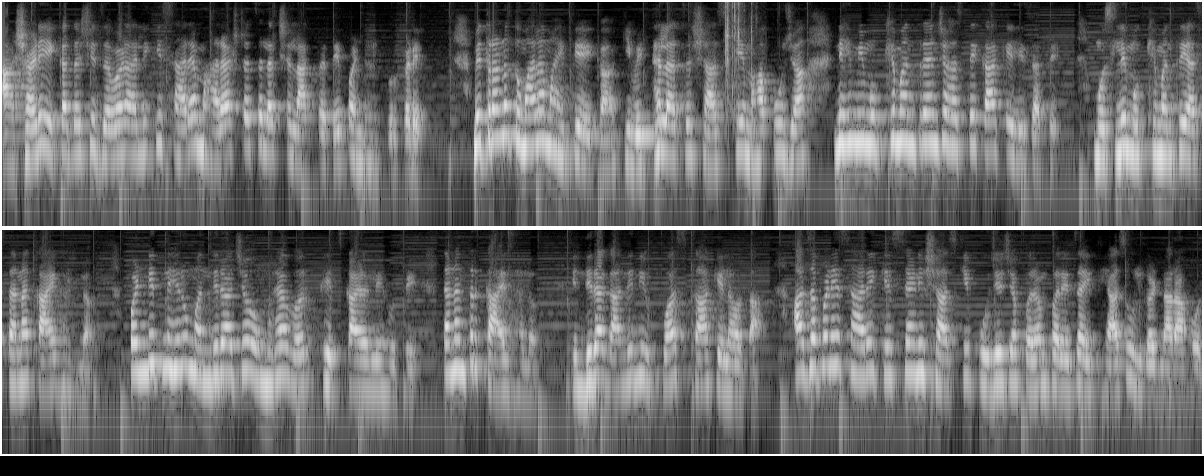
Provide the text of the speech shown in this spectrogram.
आषाढी एकादशी जवळ आली की साऱ्या महाराष्ट्राचं लक्ष लागतं ते पंढरपूरकडे. मित्रांनो तुम्हाला माहिती आहे का की विठ्ठलाचं शासकीय महापूजा नेहमी मुख्यमंत्र्यांच्या हस्ते का केली जाते? मुस्लिम मुख्यमंत्री असताना काय घडलं? पंडित नेहरू मंदिराच्या उंबऱ्यावर ठेच काढले होते. त्यानंतर काय झालं? इंदिरा गांधींनी उपवास का केला होता? आज आपण हे सारे किस्से आणि शासकीय पूजेच्या परंपरेचा इतिहास उलगडणार आहोत.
